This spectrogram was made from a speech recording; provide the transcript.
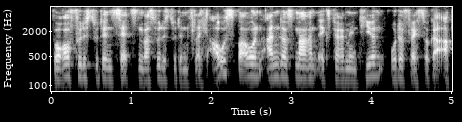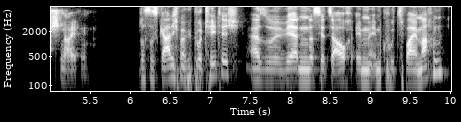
Worauf würdest du denn setzen? Was würdest du denn vielleicht ausbauen, anders machen, experimentieren oder vielleicht sogar abschneiden? Das ist gar nicht mal hypothetisch. Also wir werden das jetzt auch im, im Q2 machen,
